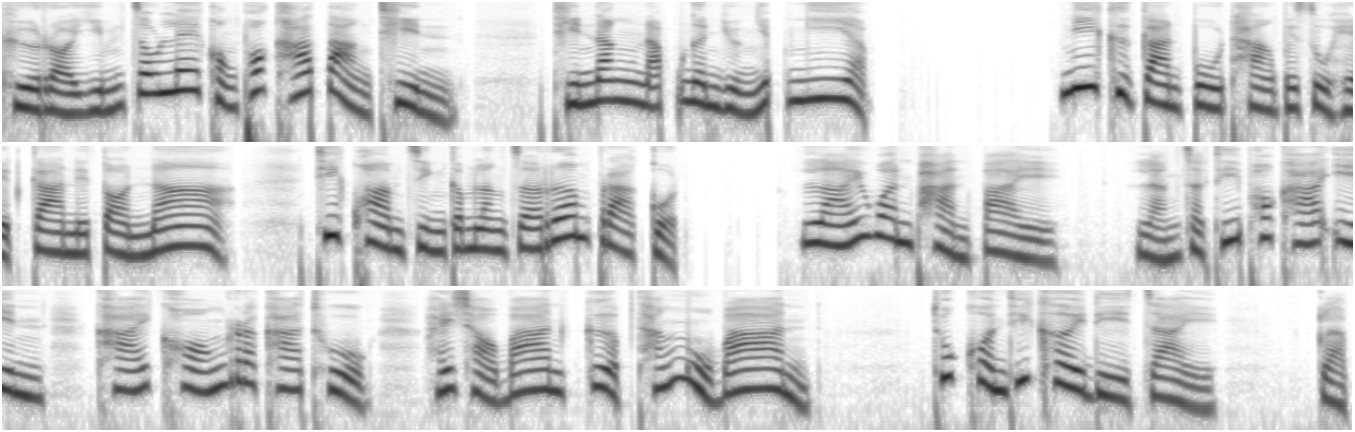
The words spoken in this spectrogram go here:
คือรอยยิ้มเจ้าเล่ห์ของพ่อค้าต่างถิ่น ที่นั่งนับเงินอยู่เงียบๆ นี่คือการปูทางไปสู่เหตุการณ์ในตอนหน้า ที่ความจริงกำลังจะเริ่มปรากฏ หลายวันผ่านไปหลังจากที่พ่อค้าอินขายของราคาถูกให้ชาวบ้านเกือบทั้งหมู่บ้าน ทุกคนที่เคยดีใจ กลับ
